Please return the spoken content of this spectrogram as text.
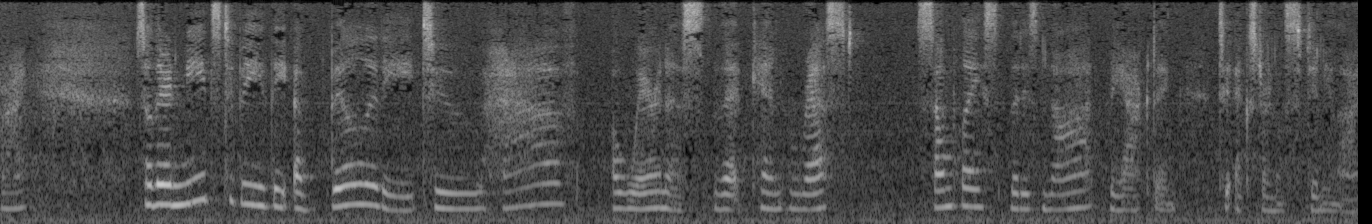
right? So there needs to be the ability to have awareness that can rest someplace that is not reacting to external stimuli.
